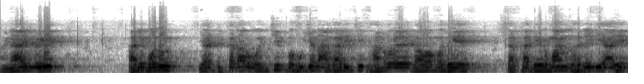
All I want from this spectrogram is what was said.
न्याय मिळेल. आणि म्हणून या ठिकाणावर वंचित बहुजन आघाडीची धानोरा या गावामध्ये शाखा निर्माण झालेली आहे.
